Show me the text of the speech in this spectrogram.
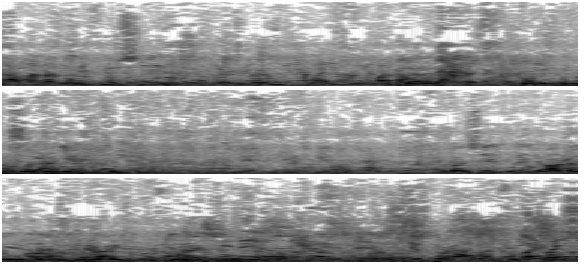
咱们能休息，反正说明说明，主要是我们关系。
